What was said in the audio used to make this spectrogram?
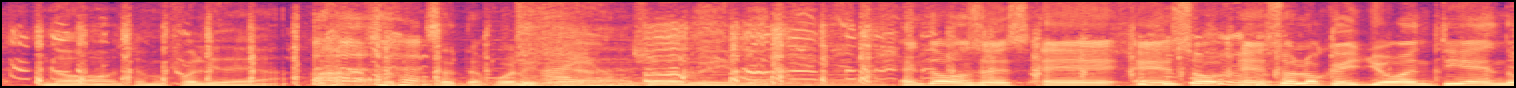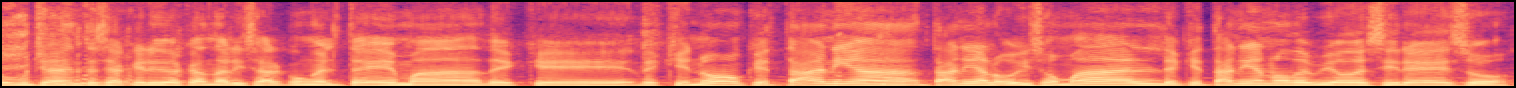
No, se me fue la idea. ah, se, se te fue la idea. Eso del video. Entonces, eh, eso, eso es lo que yo entiendo. Mucha gente se ha querido escandalizar con el tema de que, de que no, que Tania, Tania lo hizo mal, de que Tania no debió decir eso.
